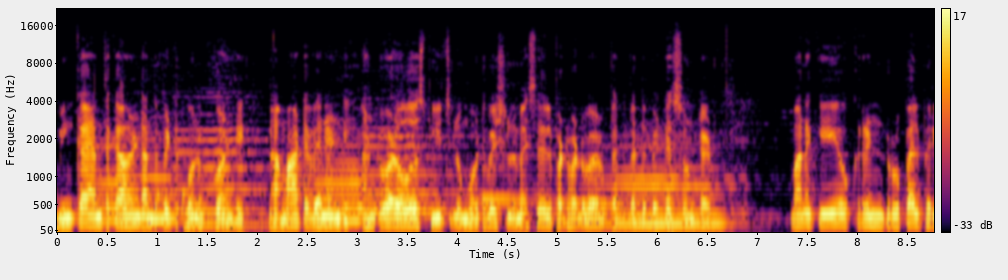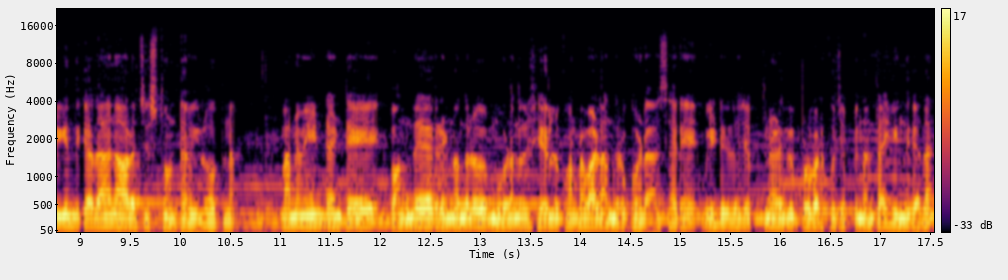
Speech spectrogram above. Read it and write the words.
ఇంకా ఎంత కావాలంటే అంత పెట్టి కొనుక్కోండి. నా మాట వినండి. అంటూ వాడు ఓ స్పీచ్లు మోటివేషన్లు మెసేజ్లు పట్టుబడి పెద్ద పెద్ద పెట్టేస్తుంటాడు. మనకి ఒక రెండు రూపాయలు పెరిగింది కదా అని ఆలోచిస్తూ ఉంటాం ఈ లోపల మనం ఏంటంటే వంద రెండు వందలు మూడు వందల షేర్లు కొన్న వాళ్ళందరూ కూడా సరే వీడు ఏదో చెప్తున్నాడు ఇప్పటి వరకు చెప్పిందంత అయ్యింది కదా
